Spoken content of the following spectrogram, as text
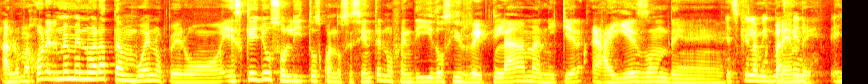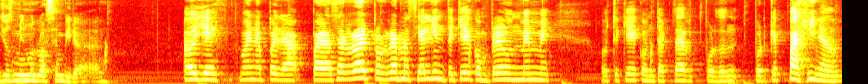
a lo mejor el meme no era tan bueno, pero es que ellos solitos cuando se sienten ofendidos y reclaman y quieren, ahí es donde Es que la misma gente, ellos mismos lo hacen viral. Oye, bueno, para, para cerrar el programa, si alguien te quiere comprar un meme o te quiere contactar, ¿por, dónde- por qué página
